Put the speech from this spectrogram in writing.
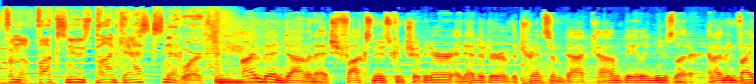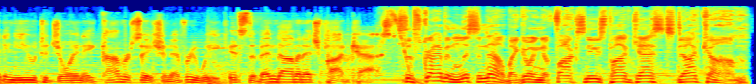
from the Fox News Podcasts Network. I'm Ben Domenech, Fox News contributor and editor of the Transom.com daily newsletter, and I'm inviting you to join a conversation every week. It's the Ben Domenech Podcast. Subscribe and listen now by going to foxnewspodcasts.com.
